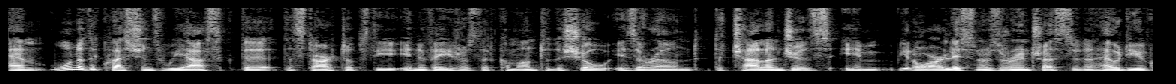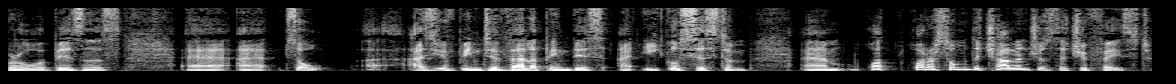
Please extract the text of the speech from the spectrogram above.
Um, one of the questions we ask the, the startups, the innovators that come onto the show is around the challenges in, you know, our listeners are interested in how do you grow a business. Uh, uh, so as you've been developing this uh, ecosystem, um, what what are some of the challenges that you've faced?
